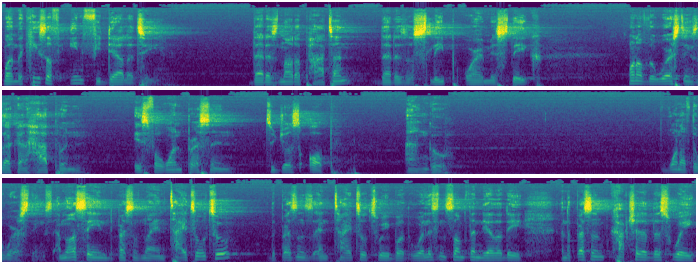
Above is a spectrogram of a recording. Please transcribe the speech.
But in the case of infidelity, that is not a pattern, that is a sleep or a mistake. One of the worst things that can happen is for one person to just up and go. One of the worst things. I'm not saying the person's not entitled to, the person's entitled to it, but we're listening to something the other day, and the person captured it this way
